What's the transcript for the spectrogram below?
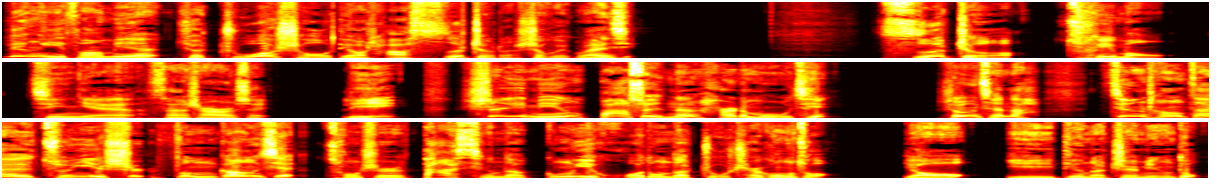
另一方面却着手调查死者的社会关系。死者崔某今年三十二岁，离是一名八岁男孩的母亲。生前呢，经常在遵义市凤冈县从事大型的公益活动的主持工作，有一定的知名度。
